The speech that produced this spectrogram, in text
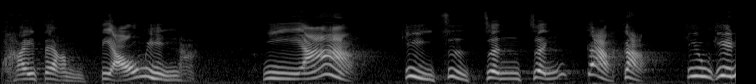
太胆刁民啊！你呀，机智真真假假，究竟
